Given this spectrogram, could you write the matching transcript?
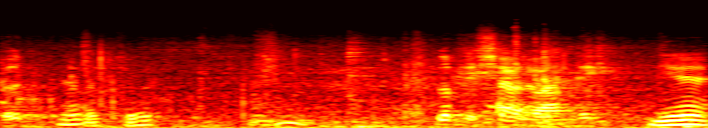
That was good. Mm-hmm. Lovely solo, Andy. Yeah.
